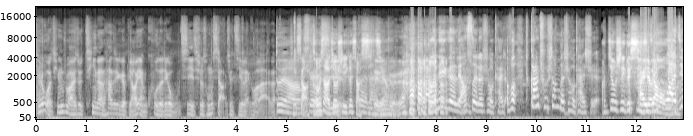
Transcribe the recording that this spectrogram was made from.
其实我听出来，就 Tina 她这个表演库的这个武器是从小就积累过来的，对啊，从小从小就是一个小戏精。我那个两岁的时候开始，啊不，刚出生的时候开始。啊，就是一个戏精，我就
